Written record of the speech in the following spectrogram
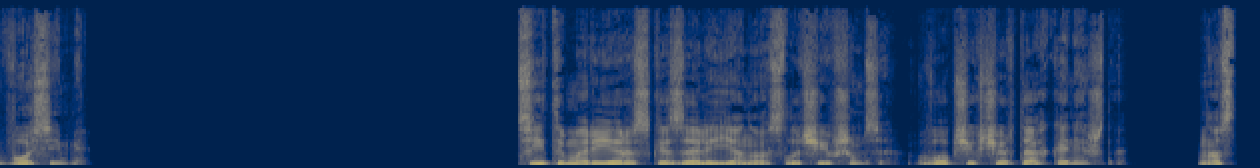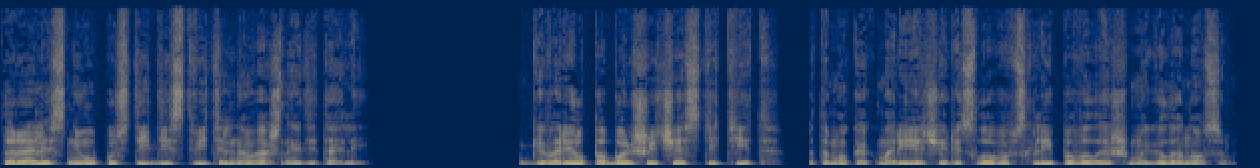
Восемь. Тит и Мария рассказали Яну о случившемся, в общих чертах, конечно, но старались не упустить действительно важных деталей. Говорил по большей части Тит, потому как Мария через слово всхлипывала и шмыгала носом,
